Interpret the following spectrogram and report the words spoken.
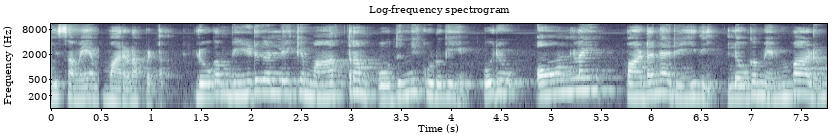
ഈ സമയം മരണപ്പെട്ടത്. ലോകം വീടുകളിലേക്ക് മാത്രം ഒതുങ്ങിക്കൂടുകയും ഒരു ഓൺലൈൻ പഠന രീതി ലോകമെമ്പാടും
